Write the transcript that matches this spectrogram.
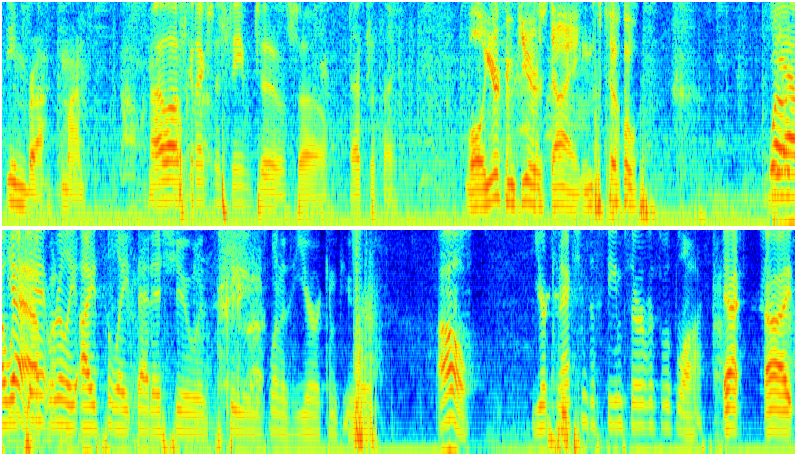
Steam, brah. Come on. I lost connection to Steam too, so that's a thing. Well, your computer's dying, so Well, yeah, we yeah, can't but- really isolate that issue as Steam's when it's your computer. Oh, your connection to Steam service was lost. Yeah. All right.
